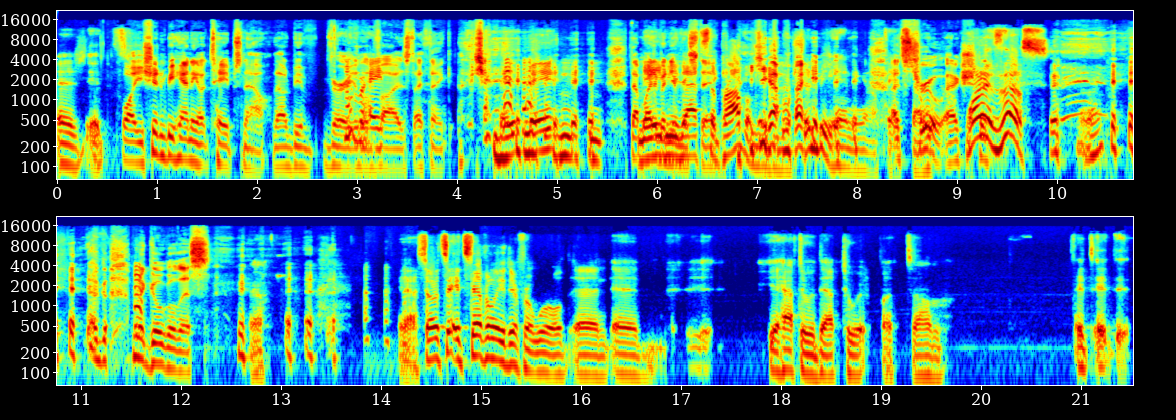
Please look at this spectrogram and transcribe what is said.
It's, it's, well, you shouldn't be handing out tapes now. That would be very ill advised, I think. may, may, that might have been your that's mistake. the problem. yeah, you right. should be handing out tapes. That's now. true, actually. What is this? I'm going to Google this. yeah. yeah. So it's it's definitely a different world, and and you have to adapt to it. But um, it, it, it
